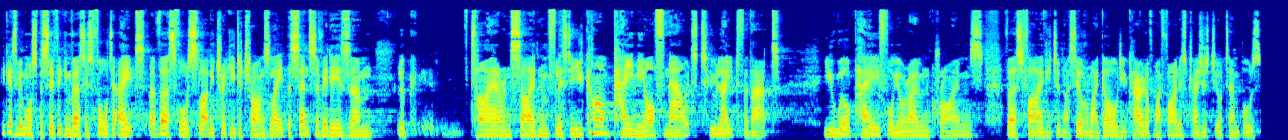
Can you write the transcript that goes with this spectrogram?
He gets a bit more specific in verses 4 to 8. Uh, verse 4 is slightly tricky to translate. The sense of it is um, look, Tyre and Sidon and Philistia, you can't pay me off now. It's too late for that. You will pay for your own crimes. Verse 5, you took my silver and my gold. You carried off my finest treasures to your temples.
